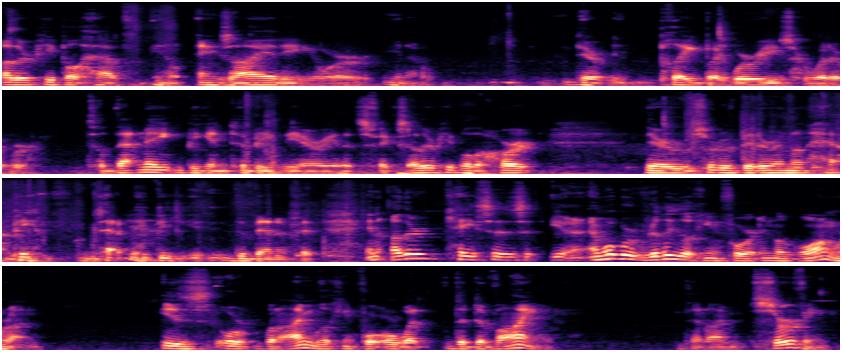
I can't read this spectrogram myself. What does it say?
other people have you know anxiety or you know they're plagued by worries or whatever so that may begin to be the area that's fixed. Other people the heart they're sort of bitter and unhappy. That may be the benefit. In other cases and what we're really looking for in the long run is or what i'm looking for or what the divine that i'm serving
